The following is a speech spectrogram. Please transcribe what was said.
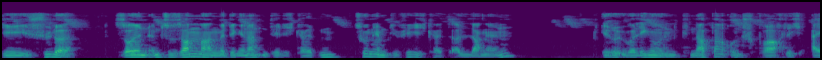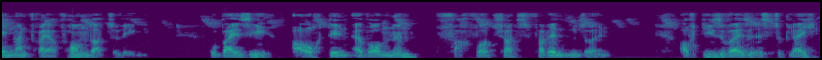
Die Schüler sollen im Zusammenhang mit den genannten Tätigkeiten zunehmend die Fähigkeit erlangen, ihre Überlegungen in knapper und sprachlich einwandfreier Form darzulegen, wobei sie auch den erworbenen Fachwortschatz verwenden sollen. Auf diese Weise ist zugleich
